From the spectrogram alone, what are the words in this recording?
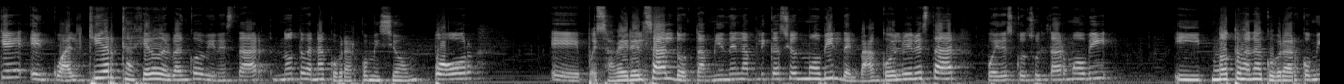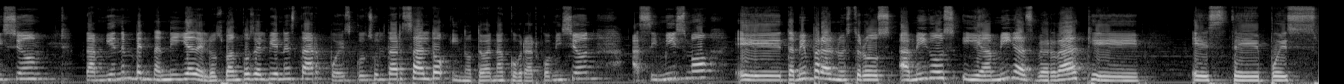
que en cualquier cajero del Banco de Bienestar no te van a cobrar comisión por eh, pues saber el saldo. También en la aplicación móvil del Banco del Bienestar puedes consultar móvil y no te van a cobrar comisión. También en ventanilla de los bancos del bienestar puedes consultar saldo y no te van a cobrar comisión. Asimismo, eh, también para nuestros amigos y amigas, ¿verdad? Que este, pues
